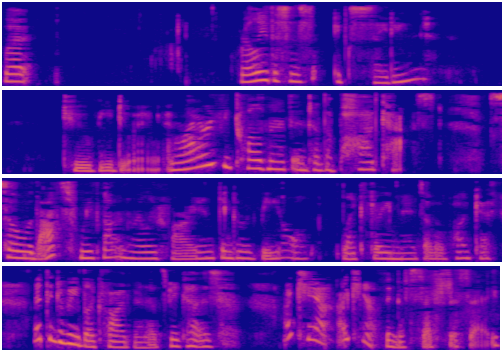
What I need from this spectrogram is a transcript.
But really this is exciting to be doing. And we're already 12 minutes into the podcast. So that's, we've gotten really far. I didn't think it would be all like three minutes of a podcast. I think it'd be like five minutes because I can't, I can't think of stuff to say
